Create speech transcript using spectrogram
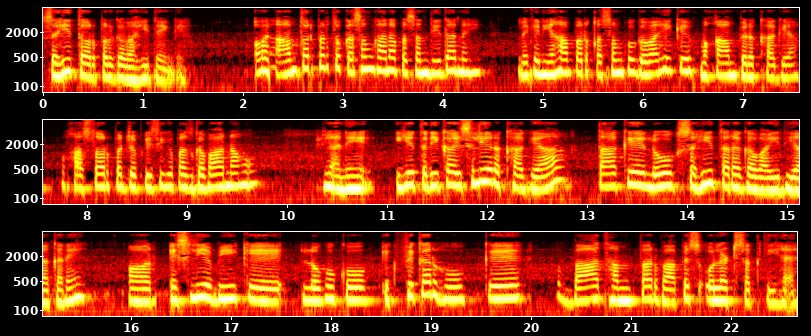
صحیح طور پر گواہی دیں گے۔ اور عام طور پر تو قسم کھانا پسندیدہ نہیں، لیکن یہاں پر قسم کو گواہی کے مقام پہ رکھا گیا، خاص طور پر جب کسی کے پاس گواہ نہ ہو۔ یعنی یہ طریقہ اس لیے رکھا گیا تاکہ لوگ صحیح طرح گواہی دیا کریں اور اس لیے بھی کہ لوگوں کو ایک فکر ہو کہ بات ہم پر واپس الٹ سکتی ہے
